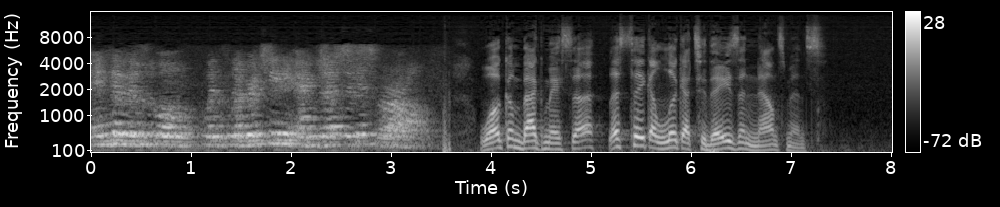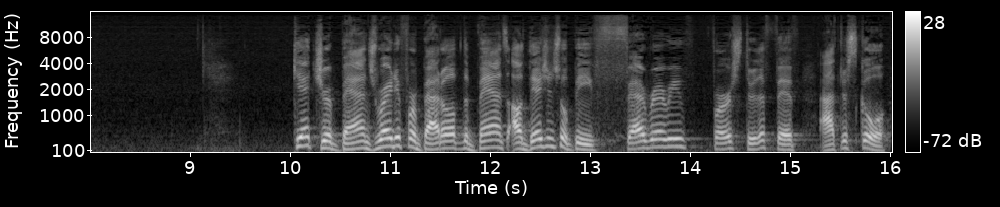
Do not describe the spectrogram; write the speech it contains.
indivisible, with liberty and justice for all. Welcome back, Mesa. Let's take a look at today's announcements. Get your bands ready for Battle of the Bands. Auditions will be February 1st through the 5th after school.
